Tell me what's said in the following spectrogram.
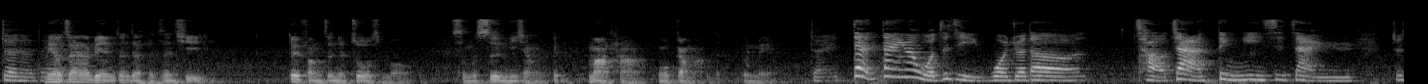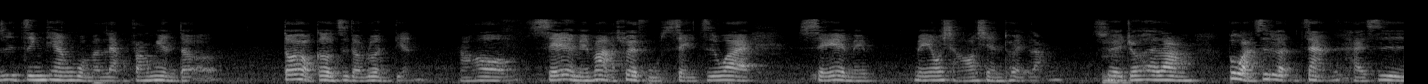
对对对，没有在那边真的很生气，对方真的做什么什么事，你想骂他或干嘛的都没有。对，但但因为我自己，我觉得吵架定义是在于，就是今天我们两方面的。都有各自的论点，然后谁也没办法说服谁之外，谁也没没有想要先退让，所以就会让不管是冷战还是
